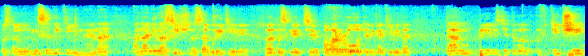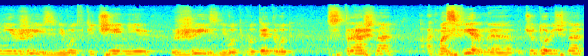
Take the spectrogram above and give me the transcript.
в основном несобытийная. Она, она не насыщена событиями, э, так сказать, поворотами какими-то. Там прелесть этого в течение жизни, вот в течение жизни, вот, вот это вот страшно атмосферное, чудовищно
